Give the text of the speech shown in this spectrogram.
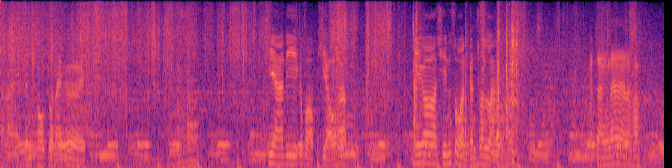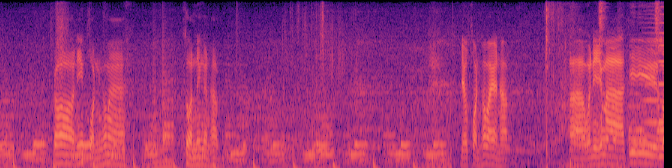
อะไร เป็นโชคตัวไหนเอ่ย TRD กระบอกเขียวครับ นี่ก็ชิ้นส่วนกันชนหลังครับ กระจังหน้านะครับ ก็นี่ขนเข้ามาส่วนหนึ่งกันครับ เดี๋ยวขนเข้าไปกันครับอ่าวันนี้มาที่โล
